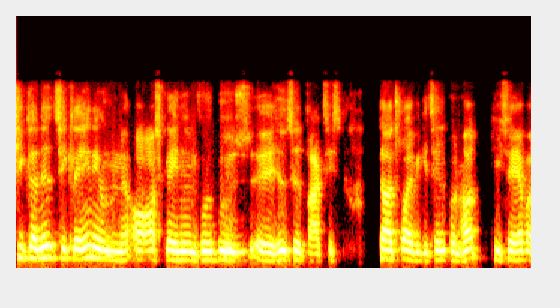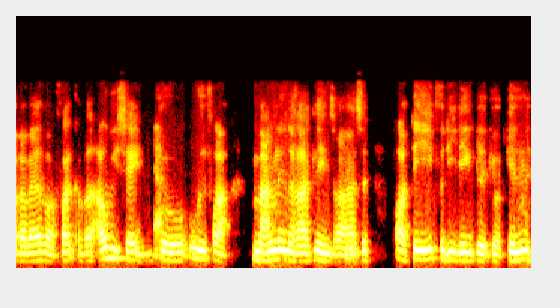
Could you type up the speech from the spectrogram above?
tikler ned til klagenævnene og også klagenævnen for udbuds øh, hidtidig praksis. Der tror jeg, vi kan tælle på en hånd de sager, hvor der har været, hvor folk har været afvist sagen ja. på, ud fra manglende retlig interesse. Mm. Og det er ikke fordi, det ikke er blevet gjort gældende.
